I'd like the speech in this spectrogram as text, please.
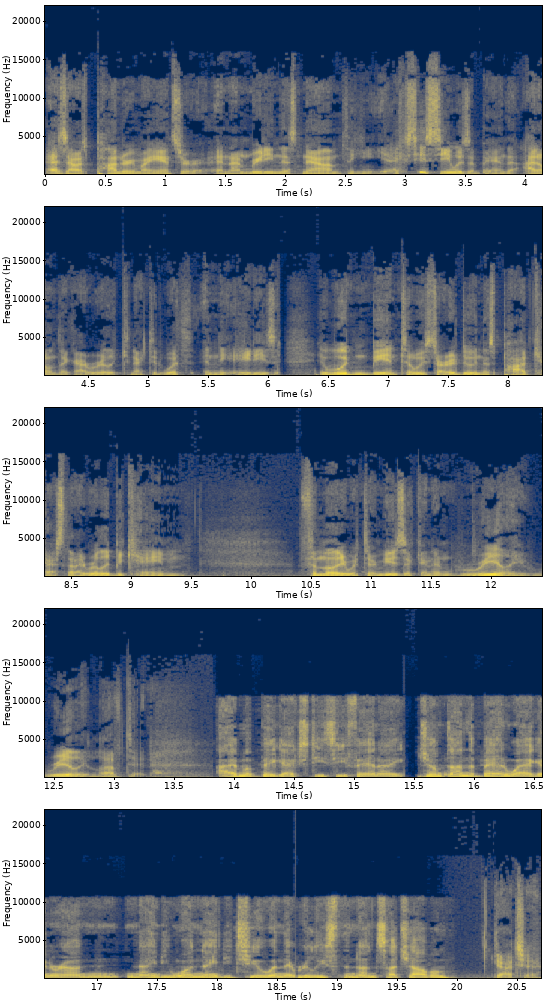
As I was pondering my answer, and I'm reading this now, I'm thinking yeah, XTC was a band that I don't think I really connected with in the 80s. It wouldn't be until we started doing this podcast that I really became familiar with their music and really, really loved it. I'm a big XTC fan. I jumped on the bandwagon around 91, 92 when they released the Nonsuch album. Gotcha.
